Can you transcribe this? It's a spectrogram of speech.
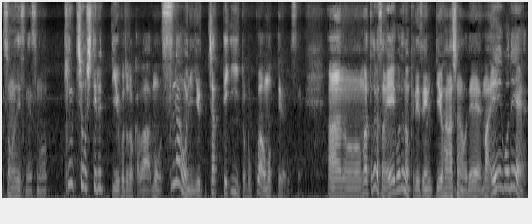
そのですねその緊張してるっていうこととかはもう素直に言っちゃっていいと僕は思ってるんですね。あの、まあ、例えばその英語でのプレゼンっていう話なので、まあ、英語で、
